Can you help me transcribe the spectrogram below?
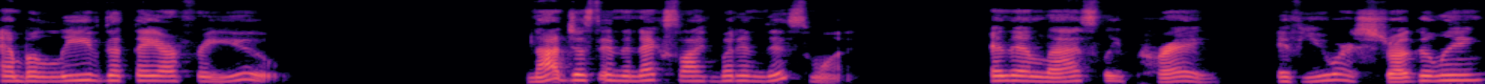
and believe that they are for you, not just in the next life, but in this one. And then lastly, pray. If you are struggling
